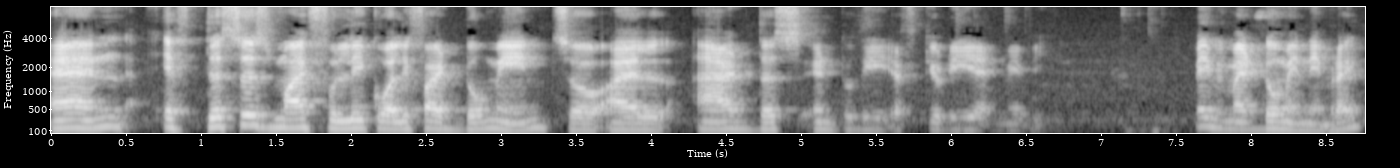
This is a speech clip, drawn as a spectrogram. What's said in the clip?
And if this is my fully qualified domain so i'll add this into the fqdn maybe maybe my domain name right?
